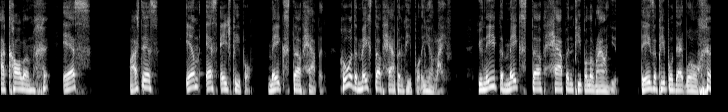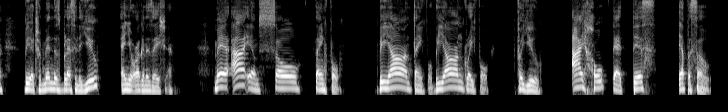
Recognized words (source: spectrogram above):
I call them S, watch this, MSH people. Make stuff happen. Who are the make stuff happen people in your life? You need the make stuff happen people around you. These are people that will be a tremendous blessing to you and your organization. Man, I am so thankful, beyond thankful, beyond grateful for you. I hope that this episode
